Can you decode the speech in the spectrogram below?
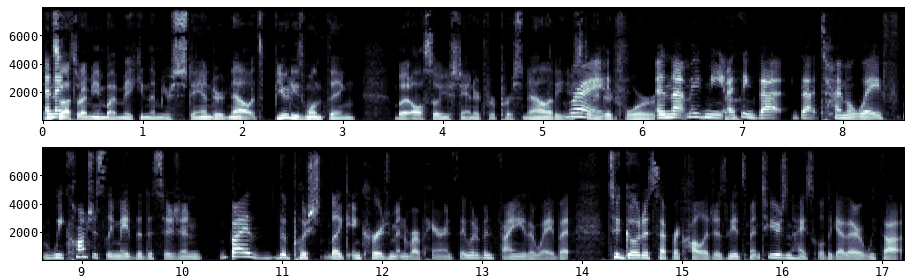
Right And, And so I- that's what I mean by making them your standard. Now, it's beauty's one thing, but also your standard for personality, your standard for and that made me i think that that time away f- we consciously made the decision by the push like encouragement of our parents. They would have been fine either way but to go to separate colleges. We had spent two years in high school together. We thought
